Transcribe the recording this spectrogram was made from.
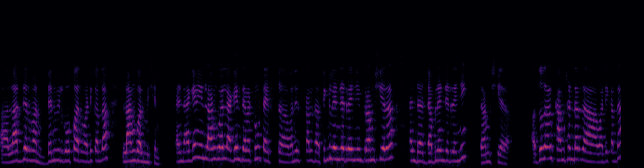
uh, larger one, then we'll go for what you call the long wall machine. And again in long wall, again there are two types. Uh, one is called the single-ended ranging drum shearer and double-ended ranging drum shearer. Uh, those all comes under uh, what you call the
